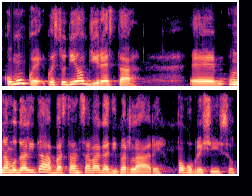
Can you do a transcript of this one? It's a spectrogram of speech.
Comunque questo di oggi resta eh, una modalità abbastanza vaga di parlare, poco preciso.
